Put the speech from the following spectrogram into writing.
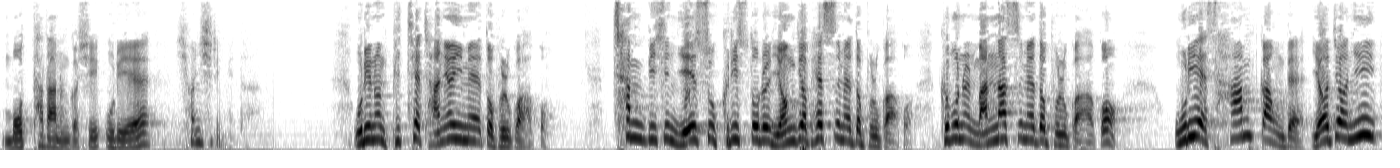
못하다는 것이 우리의 현실입니다. 우리는 빛의 자녀임에도 불구하고 참 빛인 예수 그리스도를 영접했음에도 불구하고 그분을 만났음에도 불구하고 우리의 삶 가운데 여전히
